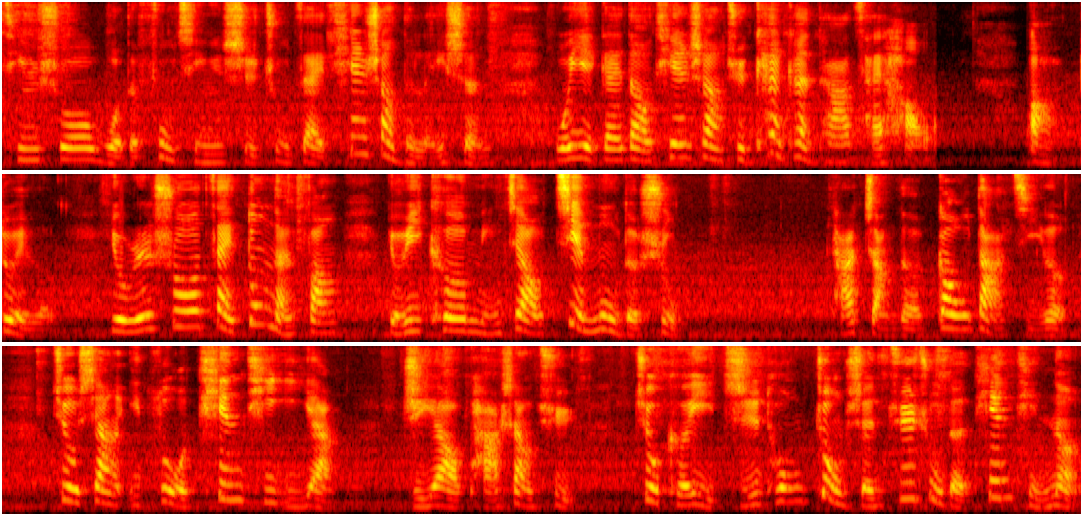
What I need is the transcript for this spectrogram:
听说我的父亲是住在天上的雷神，我也该到天上去看看他才好。啊，对了。有人说，在东南方有一棵名叫建木的树，它长得高大极了，就像一座天梯一样。只要爬上去，就可以直通众神居住的天庭呢。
